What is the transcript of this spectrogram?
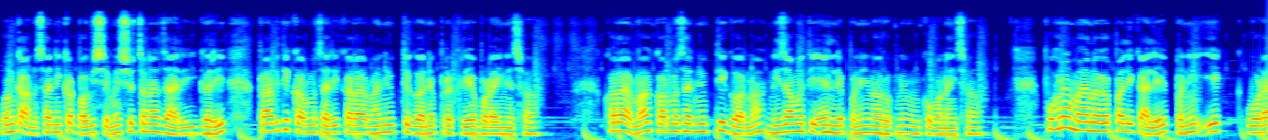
उनका अनुसार निकट भविष्यमै सूचना जारी गरी प्राविधिक कर्मचारी करारमा नियुक्ति गर्ने प्रक्रिया बढाइनेछ। करारमा कर्मचारी नियुक्ति गर्न निजामती ऐनले पनि नरोक्ने उनको भनाइ छ। पोखरा महानगरपालिकाले पनि एक वडा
